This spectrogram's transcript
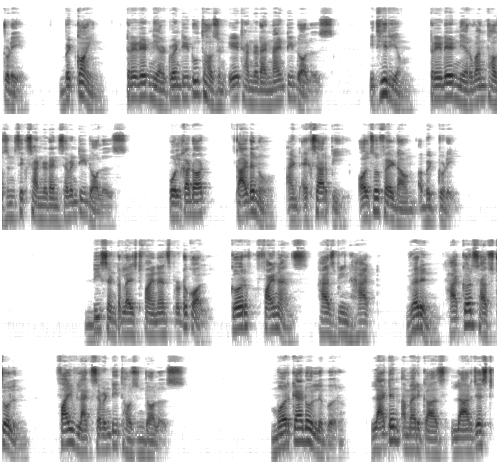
today. Bitcoin traded near $22,890. Ethereum traded near $1,670. Polkadot, Cardano, and XRP also fell down a bit today. Decentralized finance protocol Curve Finance has been hacked, wherein hackers have stolen $5,70,000. Mercado Libre, Latin America's largest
